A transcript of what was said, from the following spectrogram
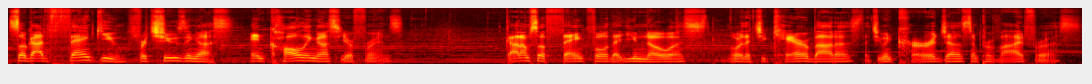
So, God, thank you for choosing us and calling us your friends. God, I'm so thankful that you know us, Lord, that you care about us, that you encourage us and provide for us.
